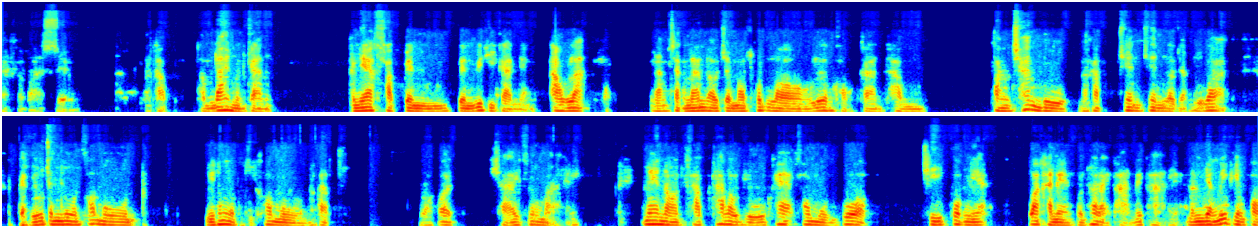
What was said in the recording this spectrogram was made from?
นะครับเซลล์นะครับ ทำได้เหมือนกัน อันนี้ครับเป็นเป็นวิธีการอย่างเอาละหลังจากนั้นเราจะมาทดลองเรื่องของการทำฟังก์ชันดูนะครับ เช่น เช่น เราจะรู้ว่าอยากรู้จำนวนข้อมูลมีทั้งหมดกี่ข้อมูลนะครับเราก็ใช้เครื่องหมาย แน่นอนครับ ถ้าเรารู้แค่ข้อมูลพวกชี้พวกเนี้ย ว่าคะแนนคนเท่าไหร่ผ่านไม่ผ่านเนี่ยมันยังไม่เพียงพอ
